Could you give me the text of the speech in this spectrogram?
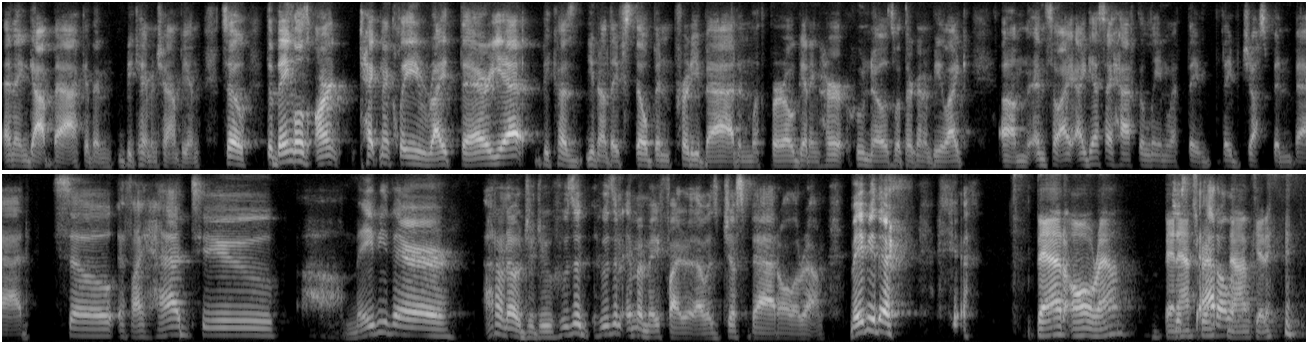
and then got back, and then became a champion. So the Bengals aren't technically right there yet because you know they've still been pretty bad, and with Burrow getting hurt, who knows what they're going to be like. Um, and so I, I guess I have to lean with they've they've just been bad. So if I had to, oh, maybe they're I don't know, Juju. Who's a who's an MMA fighter that was just bad all around? Maybe they're Bad all around. Ben Just Askren. all- no, I'm kidding.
